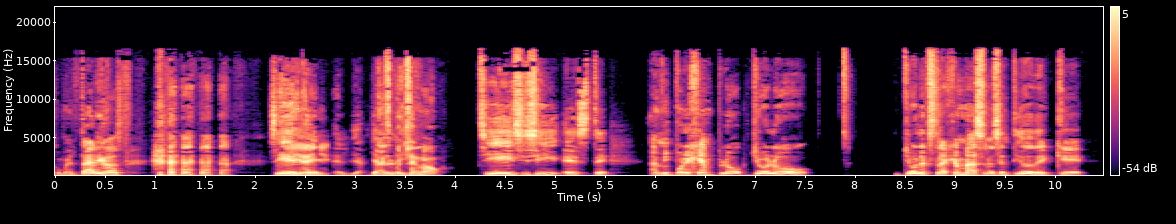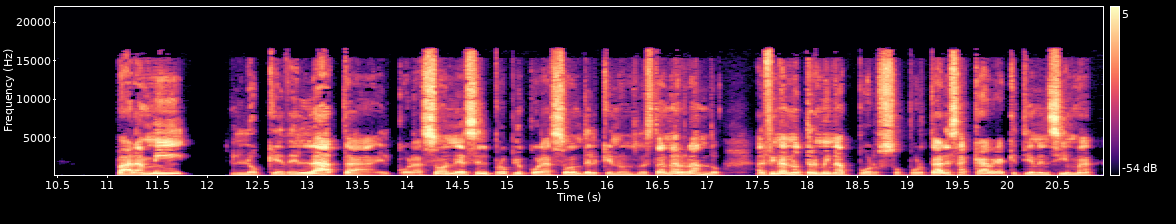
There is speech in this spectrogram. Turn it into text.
comentarios. sí, ya, ya lo leyó. Sí, sí, sí, este, a mí por ejemplo, yo lo, yo lo extraje más en el sentido de que para mí lo que delata el corazón es el propio corazón del que nos lo está narrando. Al final no termina por soportar esa carga que tiene encima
